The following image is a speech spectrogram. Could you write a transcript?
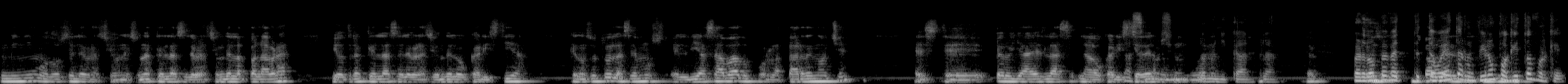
mínimo dos celebraciones, una que es la celebración de la palabra y otra que es la celebración de la Eucaristía, que nosotros la hacemos el día sábado por la tarde noche, este, pero ya es la, la Eucaristía del domingo. Dominical, claro. Perdón, Pepe, te, voy a interrumpir un poquito porque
